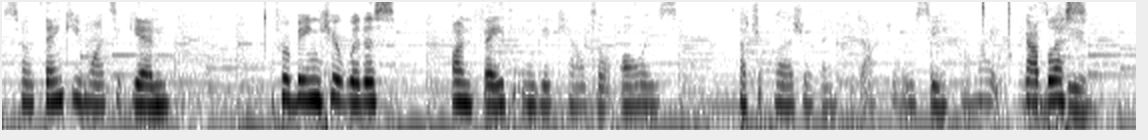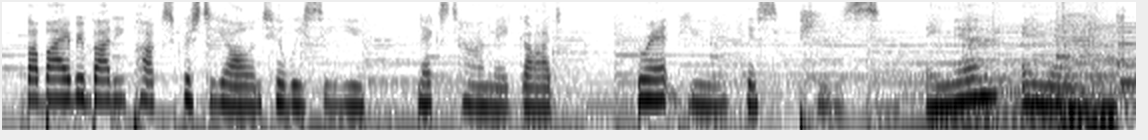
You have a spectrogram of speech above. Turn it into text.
So thank you once again for being here with us on Faith and Good Counsel. Always such a pleasure. Thank you, Dr. Lucy. All right. God bless. Bye bye, everybody. Pax Christi, y'all. Until we see you next time, may God grant you his peace. Amen. Amen.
